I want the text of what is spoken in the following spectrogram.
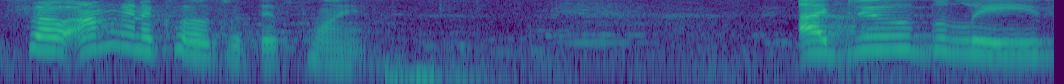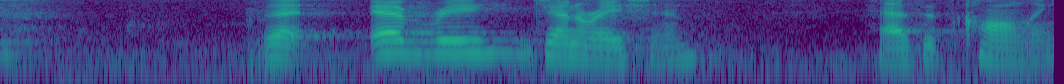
So I'm going to close with this point. I do believe that every generation has its calling.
